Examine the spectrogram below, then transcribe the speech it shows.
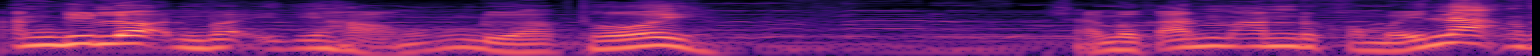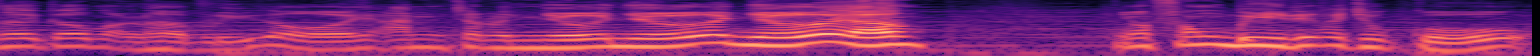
Ăn như lợn vậy thì hỏng không được, thôi. Chả mực ăn ăn được khoảng mấy lạng thôi công bạn là hợp lý rồi, ăn cho nó nhớ nhớ nhớ phải không? Nhưng phong bì thì phải chục củ.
